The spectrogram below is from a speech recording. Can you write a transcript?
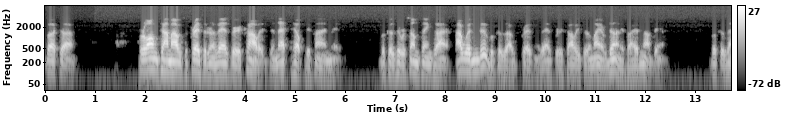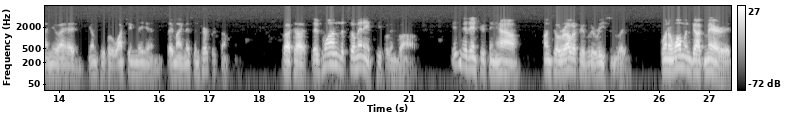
but uh, for a long time I was the president of Asbury College, and that helped define me because there were some things I, I wouldn't do because I was president of Asbury College that I might have done if I had not been. Because I knew I had young people watching me and they might misinterpret something. But uh, there's one that so many people involved. Isn't it interesting how, until relatively recently, when a woman got married,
